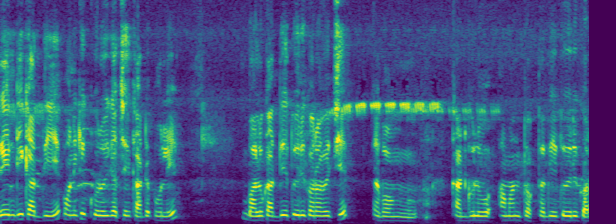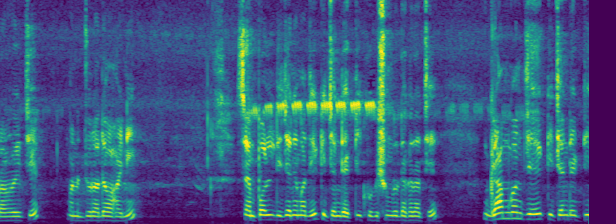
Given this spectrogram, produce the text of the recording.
রেন্ডি কাঠ দিয়ে, অনেকে করই গাছের কাঠ বলে বালু কাঠ দিয়ে তৈরি করা হয়েছে এবং কাঠগুলো আমান তক্তা দিয়ে তৈরি করা হয়েছে মানে জোড়া দেওয়া হয়নি। স্যাম্পল ডিজাইনের মাঝে কিচেন ডেকটি খুবই সুন্দর দেখা যাচ্ছে। গ্রামগঞ্জে কিচেন ডেকটি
